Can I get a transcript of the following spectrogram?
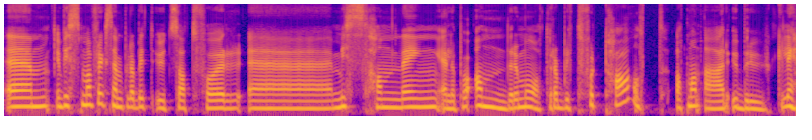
Eh, hvis man f.eks. har blitt utsatt for eh, mishandling, eller på andre måter har blitt fortalt at man er ubrukelig,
